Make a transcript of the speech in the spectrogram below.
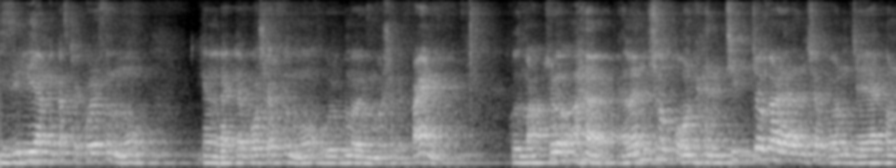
ইজিলি আমি কাজটা করে ফেলব, এখানে লাইটটা বসে ফেলব ওরকম আমি বসাতে পারি না মাত্র অ্যালান স্বপন চিত্রকার অ্যালান স্বপন যে এখন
